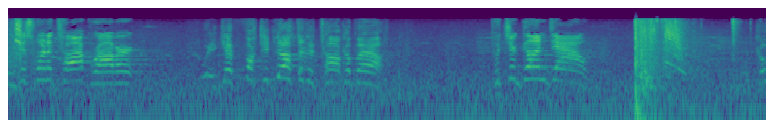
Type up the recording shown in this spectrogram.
We just want to talk, Robert. We get fucking nothing to talk about! Put your gun down. Go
